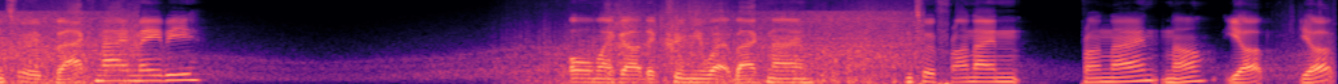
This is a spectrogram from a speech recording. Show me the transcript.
Into a back nine, maybe? Oh my god, the creamy wet back nine. Into a front nine. Front nine? No? Yup, yup.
